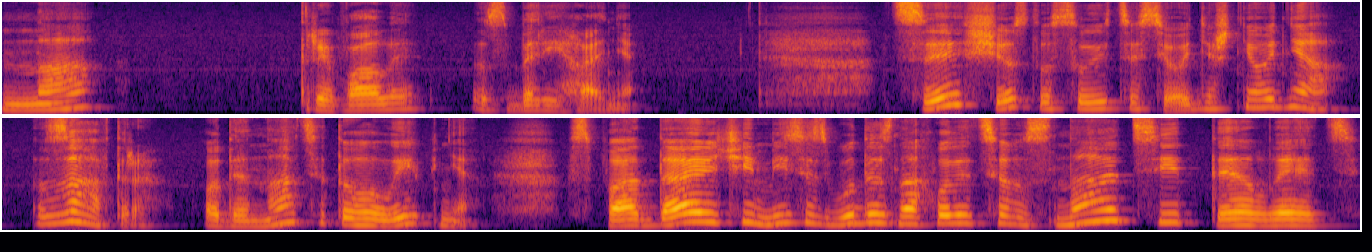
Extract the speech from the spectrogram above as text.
на тривале зберігання. Це що стосується сьогоднішнього дня. Завтра, 11 липня, спадаючий місяць буде знаходитися в знаці телець.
